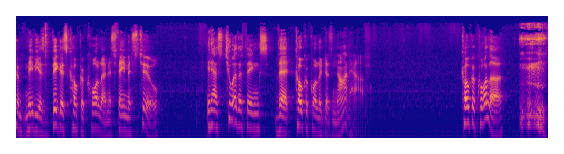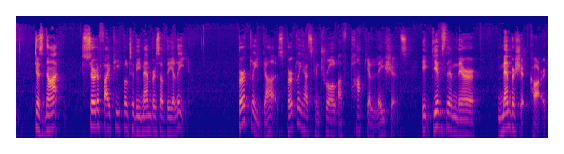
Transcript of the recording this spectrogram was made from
maybe as big as Coca Cola and as famous too, it has two other things that Coca Cola does not have. Coca Cola does not certify people to be members of the elite. Berkeley does. Berkeley has control of populations, it gives them their membership card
